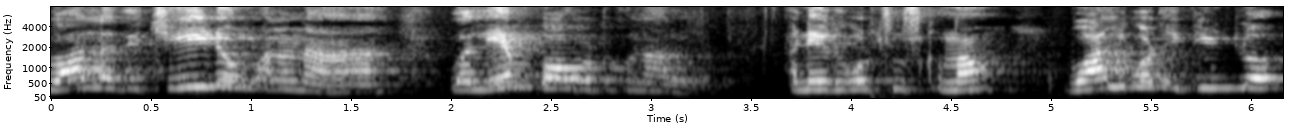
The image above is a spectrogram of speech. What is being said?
వాళ్ళది చేయడం వలన వాళ్ళు ఏం పోగొట్టుకున్నారు అనేది కూడా చూసుకుందాం. వాళ్ళు కూడా దీంట్లో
